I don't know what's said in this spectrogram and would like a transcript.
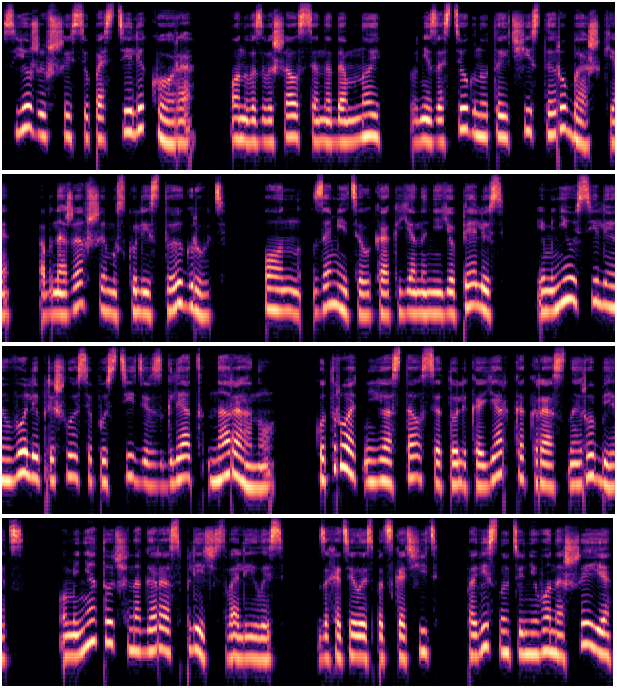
съежившись у постели Кора. Он возвышался надо мной в незастегнутой чистой рубашке, обнажавшей мускулистую грудь. Он заметил, как я на нее пялюсь, и мне усилием воли пришлось опустить взгляд на рану. К утру от нее остался только ярко-красный рубец. У меня точно гора с плеч свалилась. Захотелось подскочить, повиснуть у него на шее,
